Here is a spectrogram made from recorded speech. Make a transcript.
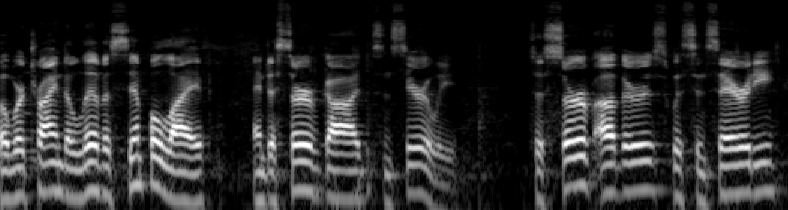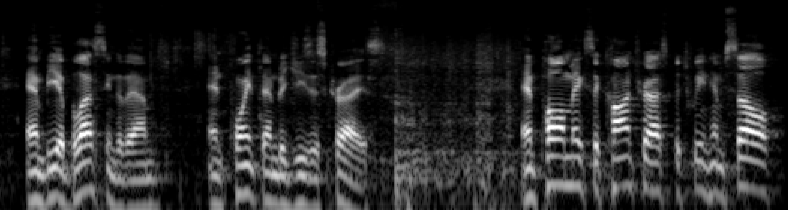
but we're trying to live a simple life and to serve God sincerely, to serve others with sincerity and be a blessing to them and point them to Jesus Christ. And Paul makes a contrast between himself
